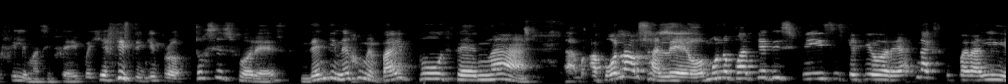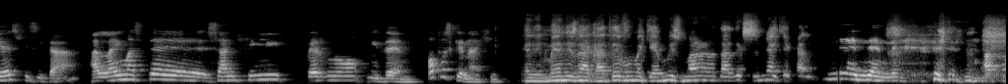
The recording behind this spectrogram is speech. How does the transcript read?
η φίλη μας η Φέη που έχει έρθει στην Κύπρο τόσες φορές, δεν την έχουμε πάει πουθενά. Από όλα όσα λέω, μόνο πάτια της φύσης και τι ωραία. Εντάξει, παραλίες φυσικά, αλλά είμαστε σαν φίλοι παίρνω μηδέν. Όπως και να έχει. Περιμένεις να κατέβουμε και εμείς μάλλον να τα δείξεις μια και καλή. Ναι, ναι, ναι. Αυτό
